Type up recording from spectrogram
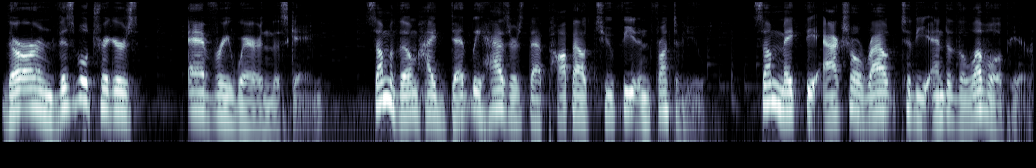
There are invisible triggers everywhere in this game. Some of them hide deadly hazards that pop out 2 feet in front of you. Some make the actual route to the end of the level appear,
